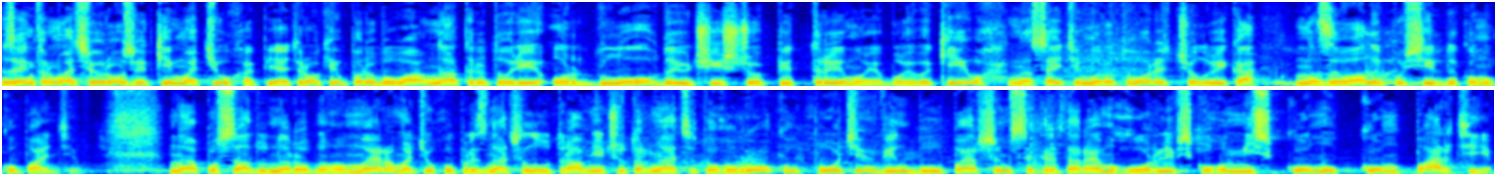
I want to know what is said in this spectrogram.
За інформацією розвідки, Матюха 5 років перебував на території Ордло, вдаючи, що підтримує бойовиків. На сайті миротворець чоловіка називали посібником окупантів. На посаду народного мера Матюху призначили у травні 2014 року. Потім він був першим секретарем Горлівського міському компартії.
